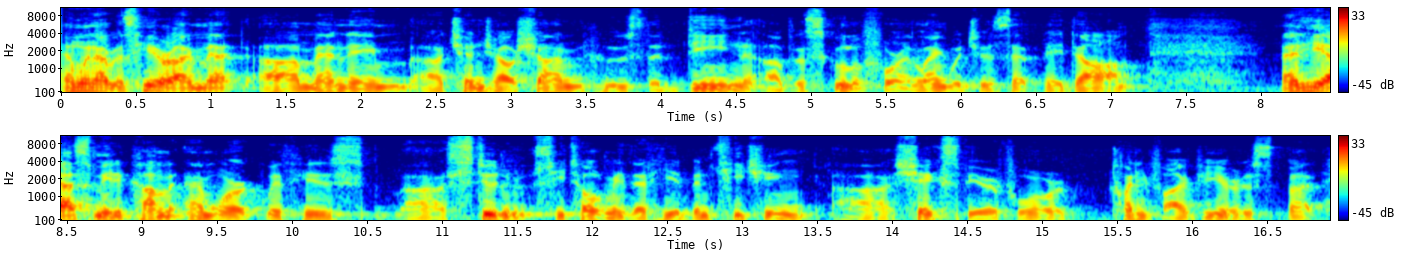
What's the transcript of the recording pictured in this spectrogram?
And when I was here, I met a man named uh, Cheng Chaoxiang, who's the dean of the School of Foreign Languages at Beida. And he asked me to come and work with his uh, students. He told me that he had been teaching uh, Shakespeare for 25 years, but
